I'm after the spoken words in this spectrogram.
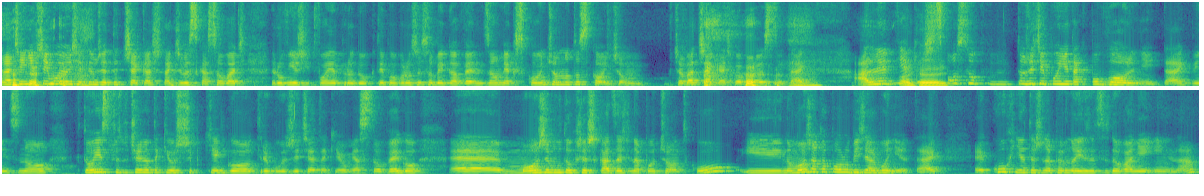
raczej nie przejmują się tym, że Ty czekasz, tak, żeby skasować również i Twoje produkty, po prostu sobie gawędzą, jak skończą, no to skończą, trzeba czekać po prostu, tak. Ale w jakiś Okej. sposób to życie płynie tak powolniej, tak? Więc no, kto jest przyzwyczajony do takiego szybkiego trybu życia, takiego miastowego, e, może mu to przeszkadzać na początku i no można to polubić albo nie, tak? E, Kuchnia też na pewno jest zdecydowanie inna.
